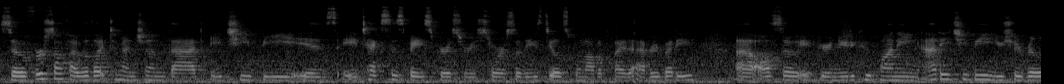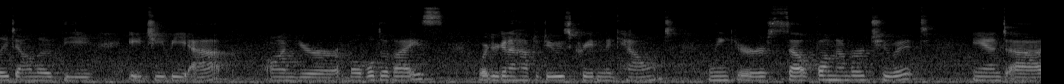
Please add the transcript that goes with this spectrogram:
So first off, I would like to mention that HEB is a Texas-based grocery store, so these deals will not apply to everybody. Uh, also, if you're new to couponing at HEB, you should really download the HEB app on your mobile device. What you're gonna have to do is create an account, link your cell phone number to it, and uh,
